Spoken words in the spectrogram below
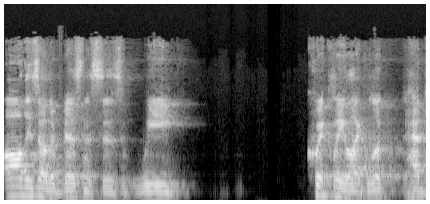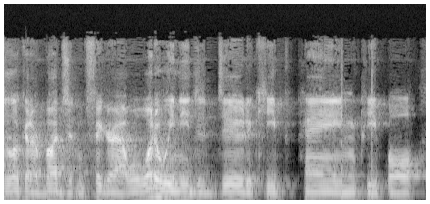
all these other businesses, we quickly like look had to look at our budget and figure out well what do we need to do to keep paying people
